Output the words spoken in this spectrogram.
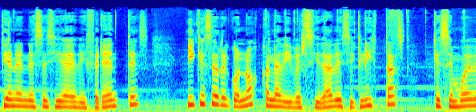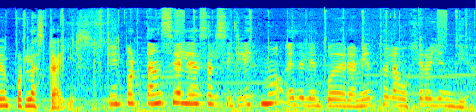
tienen necesidades diferentes y que se reconozca la diversidad de ciclistas que se mueven por las calles. ¿Qué importancia le das al ciclismo en el empoderamiento de la mujer hoy en día?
